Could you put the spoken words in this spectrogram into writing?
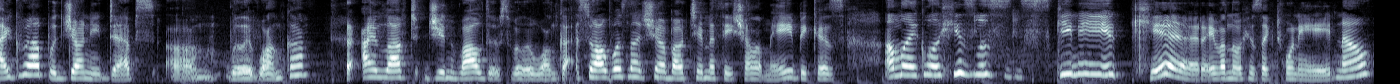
I grew up with Johnny Depp's um, Willy Wonka. I loved Gene Wilder's Willy Wonka, so I was not sure about Timothée Chalamet because I'm like, well, he's this skinny kid, even though he's like 28 now.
